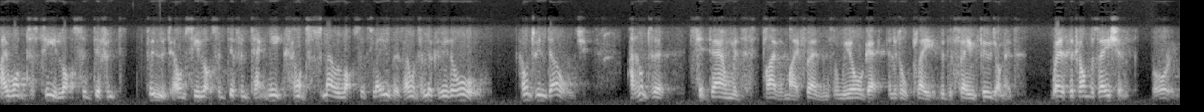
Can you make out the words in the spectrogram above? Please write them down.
I want to see lots of different food. I want to see lots of different techniques. I want to smell lots of flavors. I want to look at it all. I want to indulge. I want to sit down with five of my friends and we all get a little plate with the same food on it. Where's the conversation? Boring.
